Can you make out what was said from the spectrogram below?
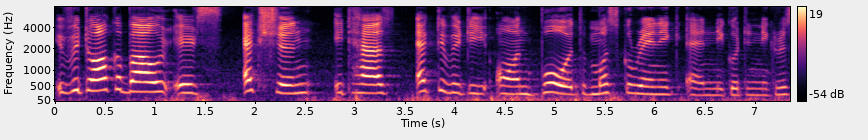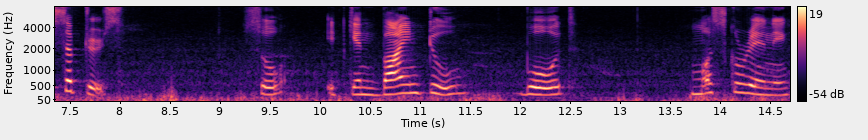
If we talk about its action it has activity on both muscarinic and nicotinic receptors. So it can bind to both muscarinic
